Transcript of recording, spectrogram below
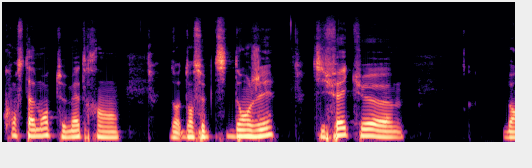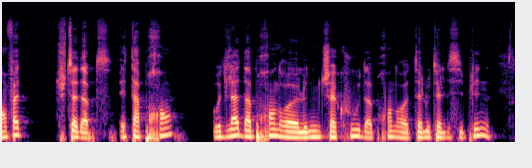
constamment te mettre en, dans, ce petit danger qui fait que, euh, bah, en fait, tu t'adaptes et t'apprends au-delà d'apprendre le nunchaku, d'apprendre telle ou telle discipline, il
